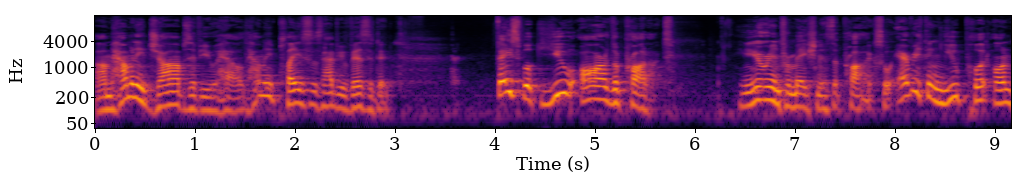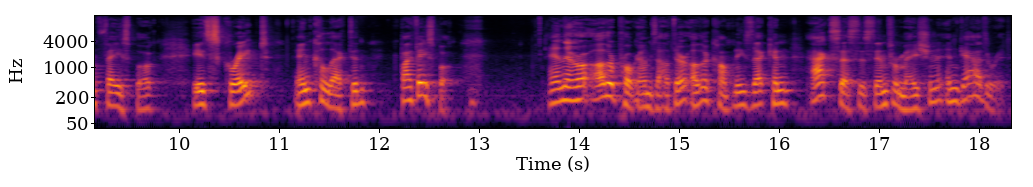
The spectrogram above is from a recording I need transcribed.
um, how many jobs have you held, how many places have you visited. Facebook, you are the product. Your information is the product. So everything you put on Facebook is scraped and collected by Facebook. And there are other programs out there, other companies that can access this information and gather it.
